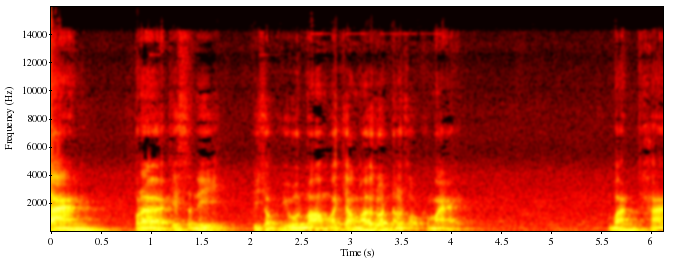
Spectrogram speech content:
ឡានប្រើអកេសនីពីស្រុកយួនមកមកចង់ឲ្យរត់នៅស្រុកខ្មែរ បានថា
